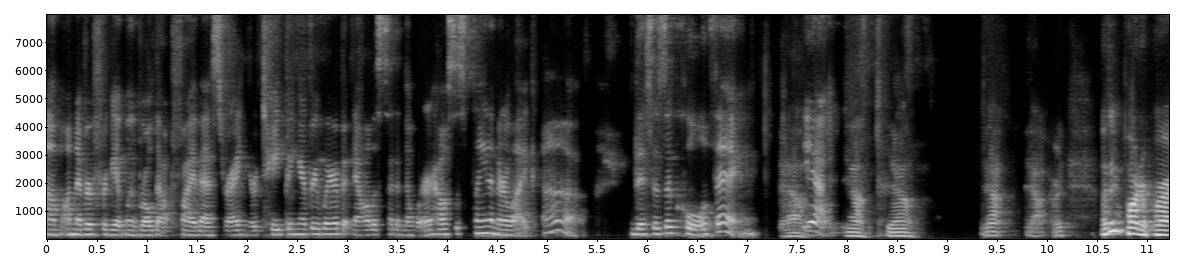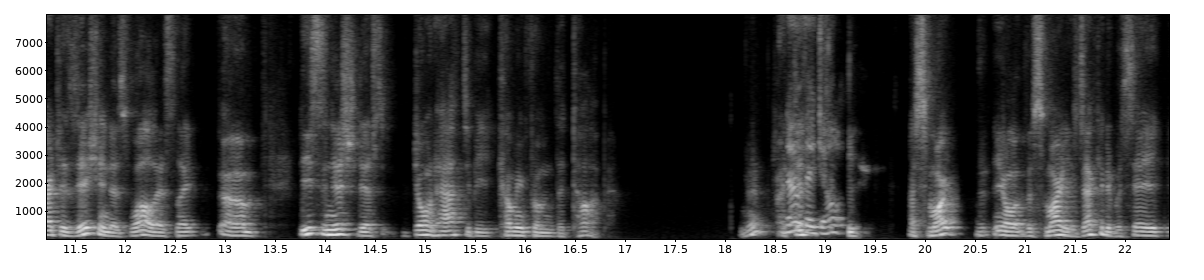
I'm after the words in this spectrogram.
Um, I'll never forget when we rolled out 5S, right? And you're taping everywhere, but now all of a sudden the warehouse is clean and they're like, oh, this is a cool thing. Yeah. Yeah. Yeah. Yeah. Yeah. Yeah. Right. I think part of prioritization as well is like um, these initiatives don't have to be coming from the top. No, they don't a smart, you know, the smart executive would say,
